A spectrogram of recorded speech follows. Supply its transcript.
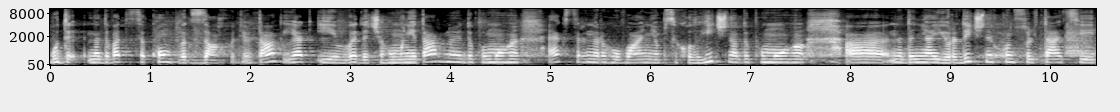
буде надаватися комплекс заходів, так як і видача гуманітарної допомоги, екстрене реагування, психологічна допомога, е, надання юридичних консультацій,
